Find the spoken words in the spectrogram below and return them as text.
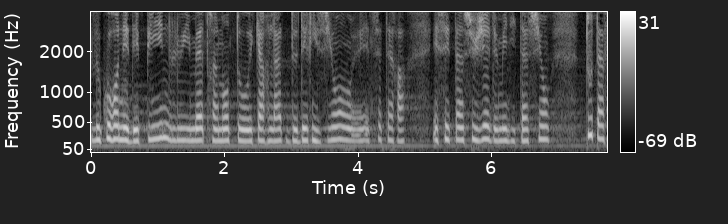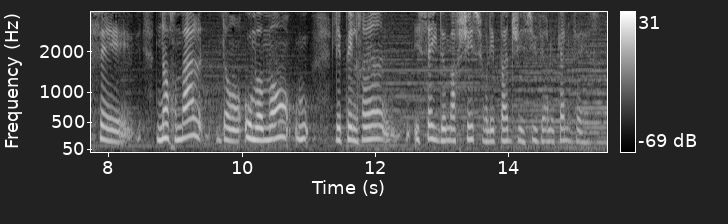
le couronner d'épines, lui mettre un manteau écarlate de dérision, etc. Et c'est un sujet de méditation tout à fait normal au moment où les pèlerins essayent de marcher sur les pas de Jésus vers le calvaire.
